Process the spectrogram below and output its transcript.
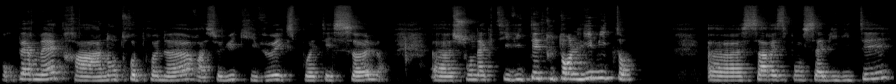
pour permettre à un entrepreneur, à celui qui veut exploiter seul euh, son activité tout en limitant euh, sa responsabilité,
